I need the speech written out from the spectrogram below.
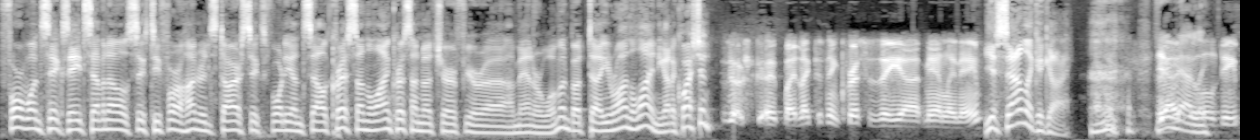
416 870 6400 star 640 on cell. Chris on the line. Chris, I'm not sure if you're a man or a woman, but uh, you're on the line. You got a question? Look, uh, I'd like to think Chris is a uh, manly name. You sound like a guy. Very yeah, it's a little deep.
